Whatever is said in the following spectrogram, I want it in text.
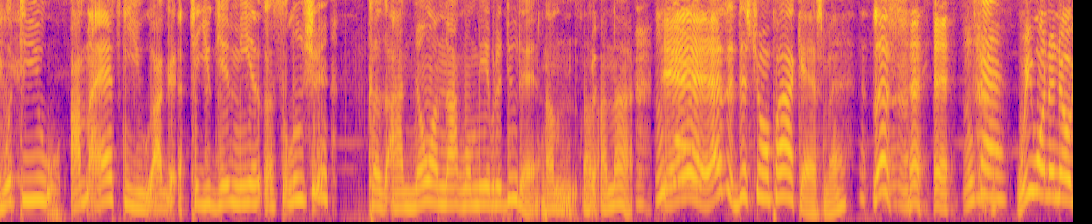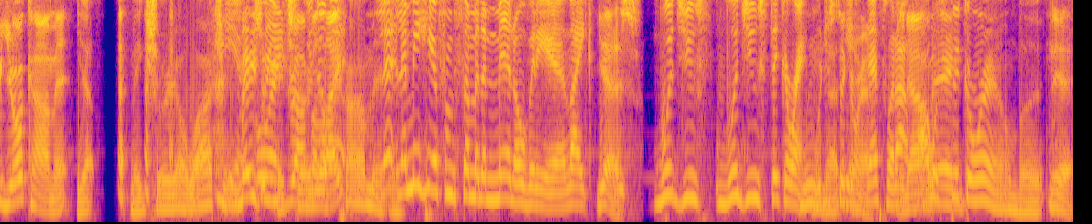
what do you? I'm asking you. I, can you give me a, a solution? Because I know I'm not going to be able to do that. I'm. I'm not. Yeah, that's a Dis'JAWN podcast, man. Listen, Okay. we want to know your comment. Yep. Make sure y'all watching. Yeah, Make sure or- you drop you a know like. Comment. Let, let me hear from some of the men over there. Like, Yes. would you would you stick around? Would you stick Yeah, around? That's what I. Know I would Man. stick around, but Yeah.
